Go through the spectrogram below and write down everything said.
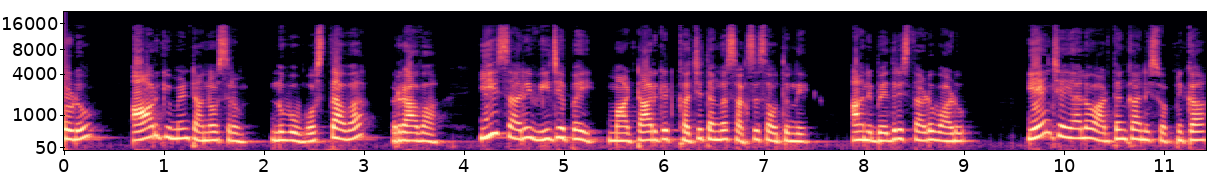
చూడు ఆర్గ్యుమెంట్ అనవసరం. నువ్వు వస్తావా? రావా. ఈసారి వీజేపై మా టార్గెట్ ఖచ్చితంగా సక్సెస్ అవుతుంది అని బెదిరిస్తాడు వాడు. ఏం చేయాలో అర్థం కాని స్వప్నిక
